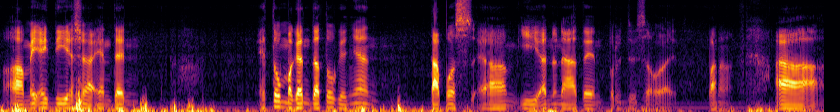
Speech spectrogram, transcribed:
ah, may idea siya and then eto maganda to ganyan. Tapos um, i-ano natin produce ako parang ah,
